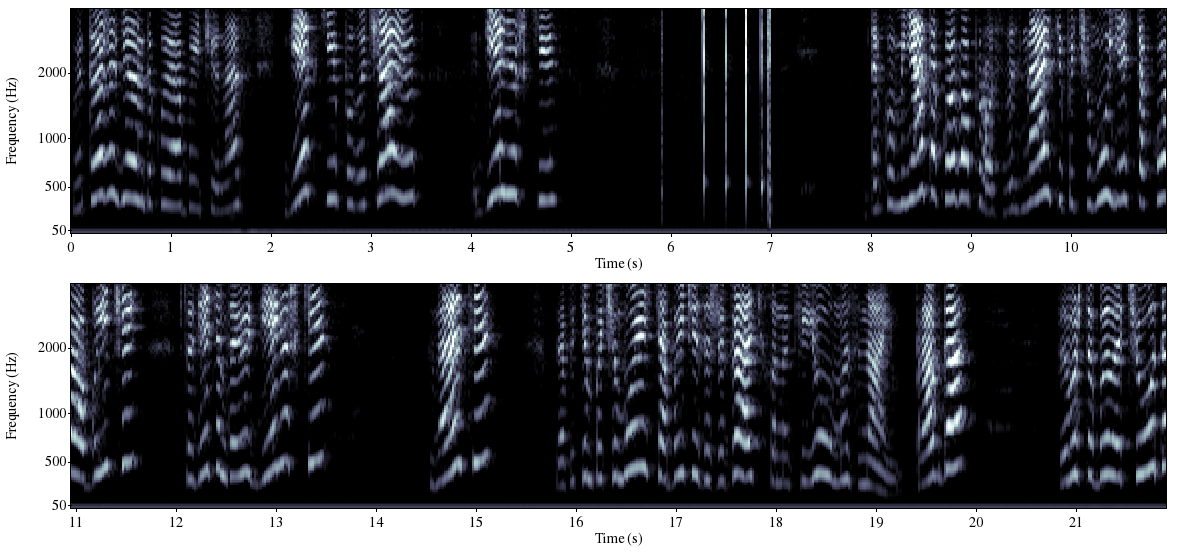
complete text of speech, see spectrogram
Мы тоже делаем такой обычай. У нас детки получают денежки. Так у меня такой вопрос. Вы знаете, почему есть такой обычай, что детям дают денежки? Знаете? Допустим, почему есть обычай зажигать ханукию, мы знаем. Правда? Потому что было чудо.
